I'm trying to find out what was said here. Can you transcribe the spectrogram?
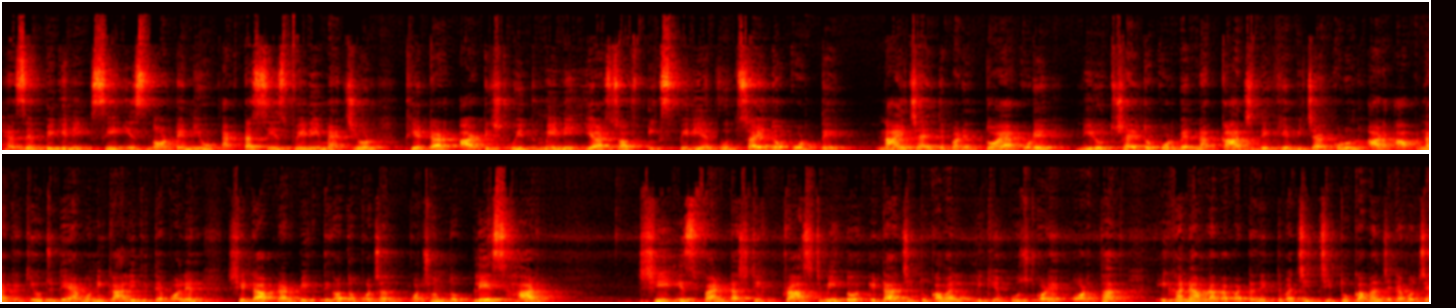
has a beginning she is not a new actor she is very mature theater artist with many years of experience উৎসাহিত করতে নাই চাইতে পারেন দয়া করে নিরুৎসাহিত করবেন না কাজ দেখে বিচার করুন আর আপনাকে কেউ যদি এমনই গালি দিতে বলেন সেটা আপনার ব্যক্তিগত পছন্দ- bless her she is fantastic trust me তো এটা জিতু কামাল লিখে পোস্ট করে। অর্থাৎ এখানে আমরা ব্যাপারটা দেখতে পাচ্ছি, জিতু কামাল যেটা বলছে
